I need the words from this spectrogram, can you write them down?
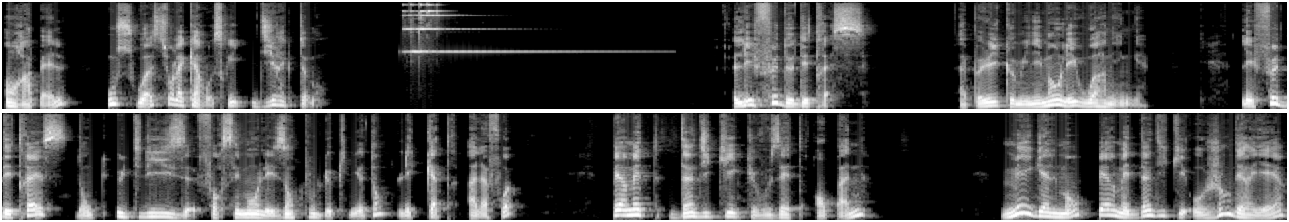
en rappel, ou soit sur la carrosserie directement. Les feux de détresse, appelés communément les warnings. Les feux de détresse, donc, utilisent forcément les ampoules de clignotant, les quatre à la fois, permettent d'indiquer que vous êtes en panne, mais également permettent d'indiquer aux gens derrière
